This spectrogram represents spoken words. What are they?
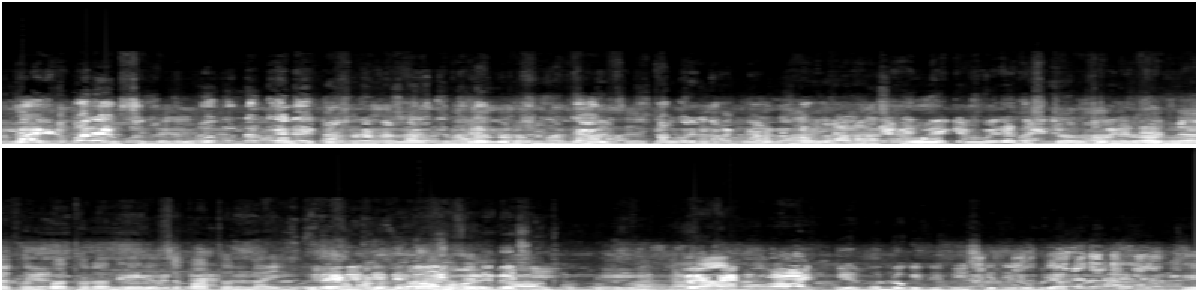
ব্ল্যাক কাপ মাছ হয়েছে মাছটা ওজনের জন্য এখন পাথর আনতে গেছে পাথর নাই। হ্যাঁ। পনেরো কেজি? বিশ কেজির উপরে? কি?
